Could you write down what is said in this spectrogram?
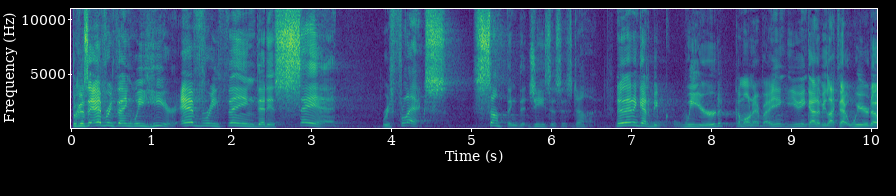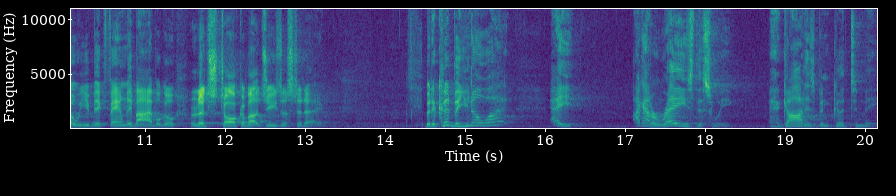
Because everything we hear, everything that is said, reflects something that Jesus has done. Now, that ain't got to be weird. Come on, everybody. You ain't, got to be like that weirdo with your big family Bible. Go, let's talk about Jesus today. But it could be, you know what? Hey, I got a raise this week. Man, God has been good to me.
